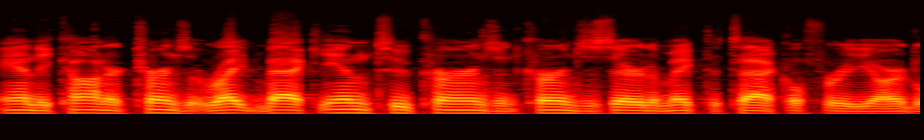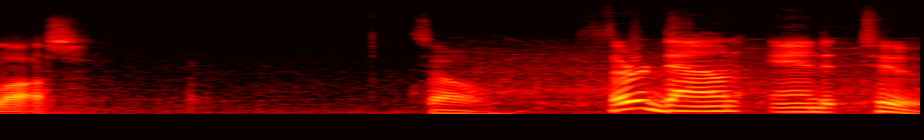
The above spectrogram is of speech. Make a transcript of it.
Andy Connor turns it right back into Kearns, and Kearns is there to make the tackle for a yard loss. So, third down and two.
